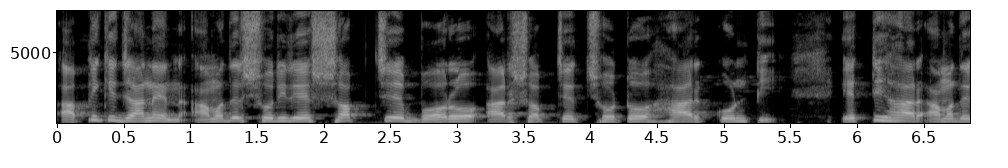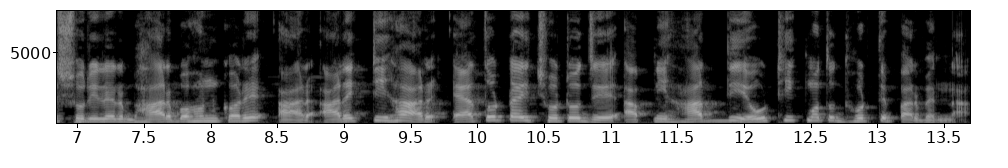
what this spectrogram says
আপনি কি জানেন আমাদের শরীরে সবচেয়ে বড় আর সবচেয়ে ছোট হাড় কোনটি? একটি হাড় আমাদের শরীরের ভার বহন করে আর আরেকটি হাড় এতটাই ছোট যে আপনি হাত দিয়েও ঠিকমতো ধরতে পারবেন না।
